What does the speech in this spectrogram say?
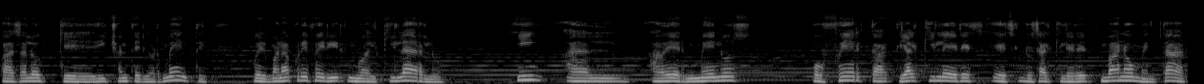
pasa lo que he dicho anteriormente, pues van a preferir no alquilarlo y al haber menos oferta de alquileres, los alquileres van a aumentar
